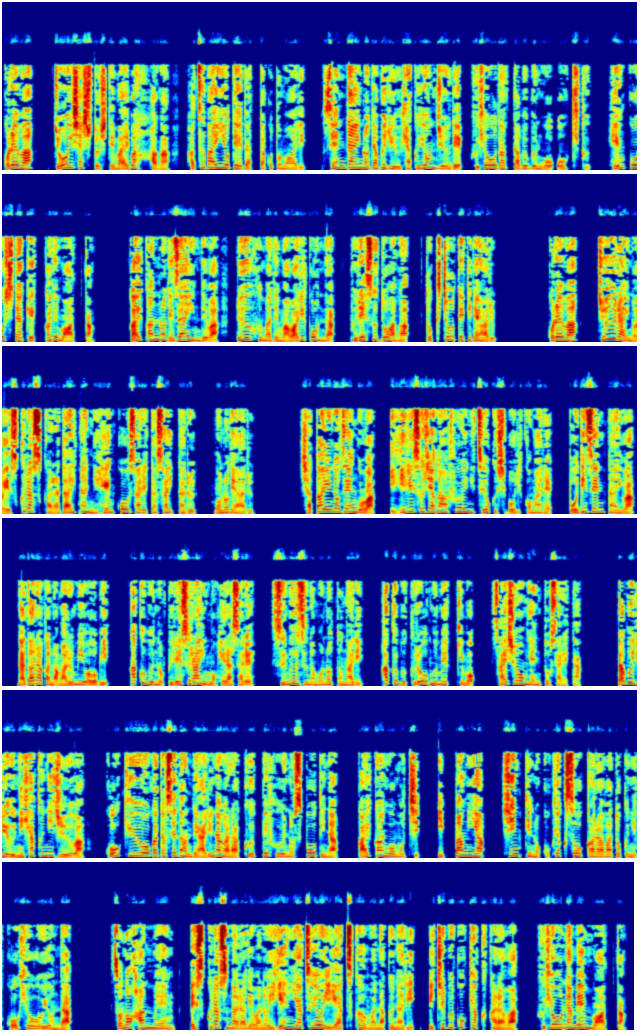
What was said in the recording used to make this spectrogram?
これは、上位車種としてマイバッハが発売予定だったこともあり、先代の W140 で不評だった部分を大きく変更した結果でもあった。外観のデザインではルーフまで回り込んだプレスドアが特徴的である。これは従来の S クラスから大胆に変更された最たるものである。車体の前後はイギリスジャガー風に強く絞り込まれ、ボディ全体はなだらかな丸みを帯び、各部のプレスラインも減らされ、スムーズなものとなり、各部クロームメッキも最小限とされた。W220 は高級大型セダンでありながらクーペ風のスポーティな外観を持ち、一般や新規の顧客層からは特に好評を呼んだ。その反面、S クラスならではの威厳や強い威圧感はなくなり、一部顧客からは不評な面もあった。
